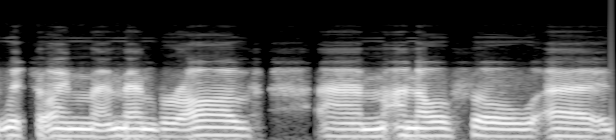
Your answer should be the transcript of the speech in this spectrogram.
which I'm a member of, um, and also uh,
